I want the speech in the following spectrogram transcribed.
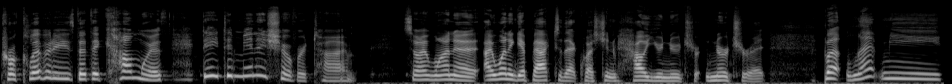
proclivities that they come with, they diminish over time. So, I want to I want to get back to that question of how you nurture nurture it. But let me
